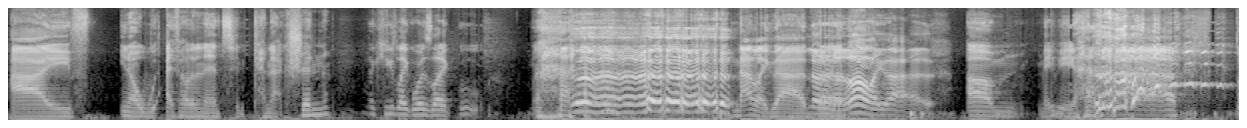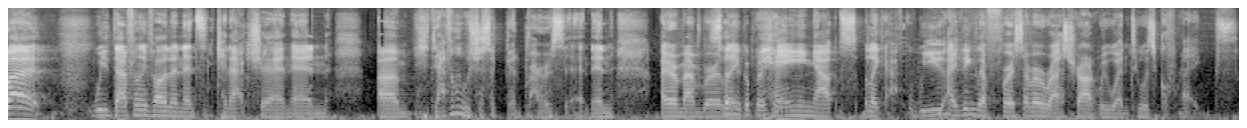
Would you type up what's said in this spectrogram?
I've you know I felt an instant connection. Like he like was like, ooh. Not like that. No, but, no, no, not like that. Um, maybe. but we definitely felt an instant connection and um, he definitely was just a good person. And I remember Such like hanging out like we I think the first ever restaurant we went to was Craig's.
